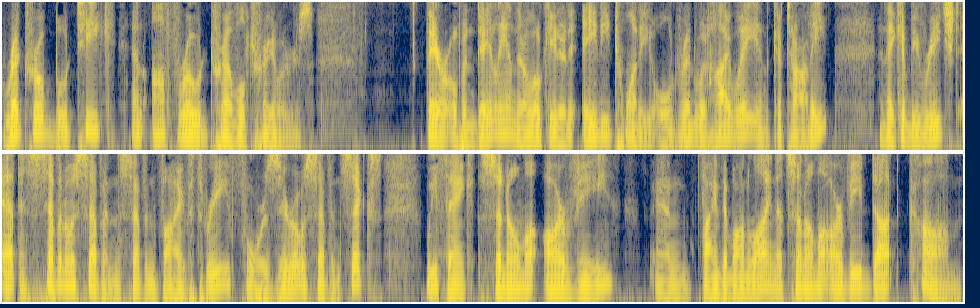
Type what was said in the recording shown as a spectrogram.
retro boutique, and off road travel trailers. They are open daily and they're located at 8020 Old Redwood Highway in Cotati. And they can be reached at 707 753 4076. We thank Sonoma RV and find them online at sonomarv.com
